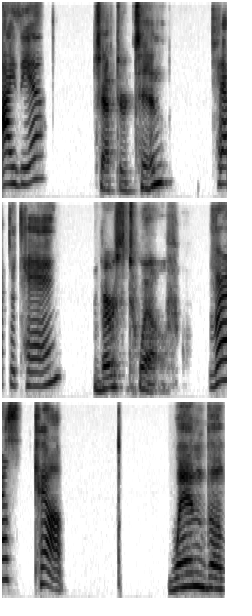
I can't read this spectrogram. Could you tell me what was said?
Isaiah. Chapter 10. Chapter 10. Verse 12. Verse 12. When the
